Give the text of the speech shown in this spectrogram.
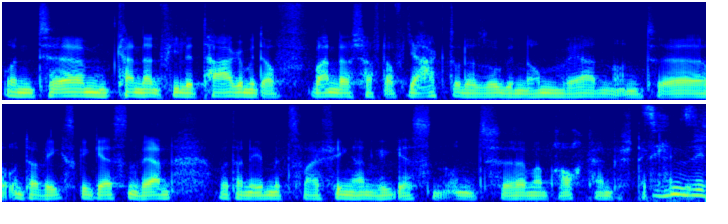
und ähm, kann dann viele Tage mit auf Wanderschaft, auf Jagd oder so genommen werden und äh, unterwegs gegessen werden. Wird dann eben mit zwei Fingern gegessen und äh, man braucht kein Besteck. Sehen Sie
